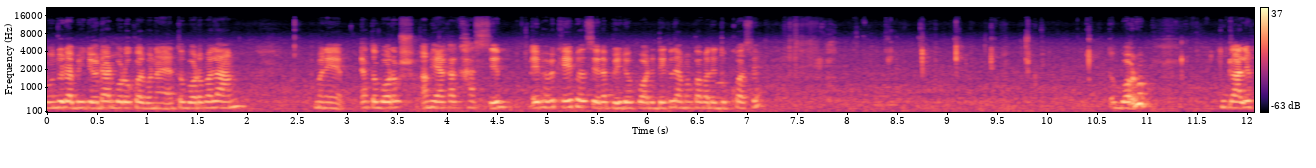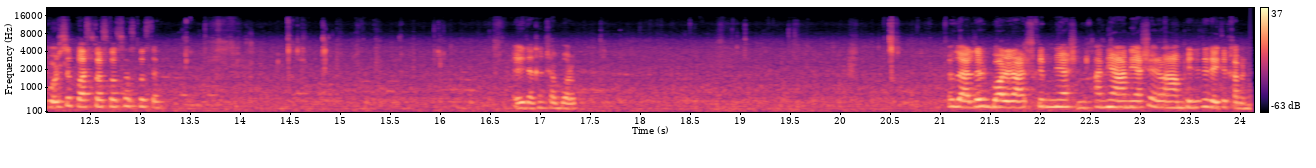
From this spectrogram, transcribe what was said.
তো বন্ধুরা ভিডিওটা আর বড় করব না, এত বড় বেলা আম মানে এত বড় আমি একা খাচ্ছি, এইভাবে খেয়ে ফেলছি, এটা ভিডিও পরে দেখলে আমার কপালে দুঃখ আছে। তো বড়, গালে পড়ছে কস কস কস কস করছে এই দেখেন সব বড়। যাদের বড় আইসক্রিম নিয়ে আস নিয়ে আনি আসে এরকম আম ফ্রিজে রেখে খাবেন।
